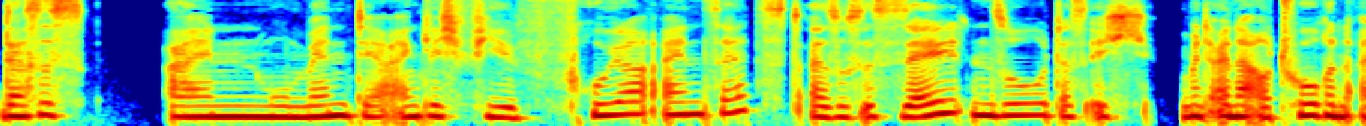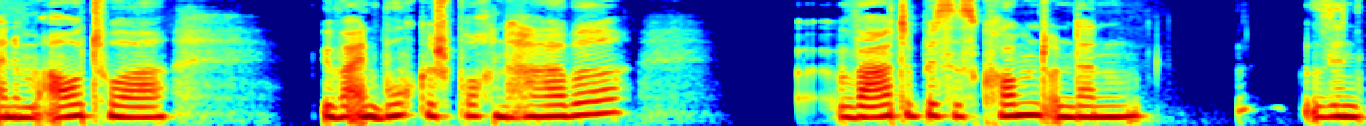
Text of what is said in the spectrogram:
das ist ein Moment, der eigentlich viel früher einsetzt. Also es ist selten so, dass ich mit einer Autorin, einem Autor über ein Buch gesprochen habe, warte, bis es kommt und dann sind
